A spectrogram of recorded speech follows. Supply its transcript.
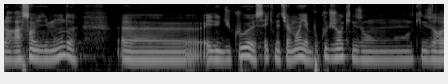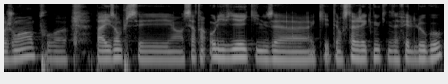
la rassembler du monde. Euh, et du coup, c'est que naturellement, il y a beaucoup de gens qui nous ont, qui nous ont rejoints. Pour, par exemple, c'est un certain Olivier qui, nous a, qui était en stage avec nous, qui nous a fait le logo.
